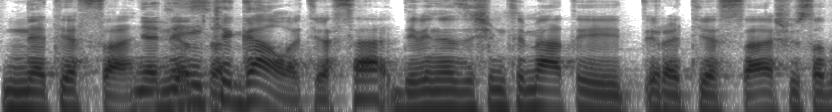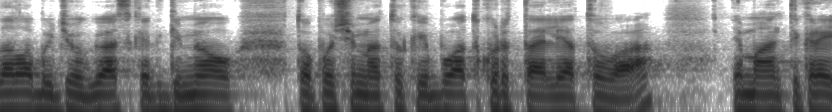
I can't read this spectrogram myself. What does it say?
Netiesa. Netiesa. Ne iki galo tiesa. 90 metai yra tiesa. Aš visada labai džiaugiuosi, kad gimiau tuo pačiu metu, kai buvo atkurta Lietuva. Tai man tikrai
